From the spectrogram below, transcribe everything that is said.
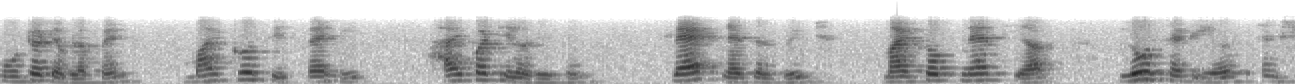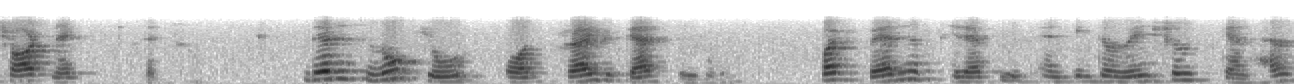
motor development, microcephaly, hypertelorism, flat nasal bridge, micrognathia, low set ears, and short neck, etc. There is no cure for to cat syndrome, but various therapies and interventions can help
